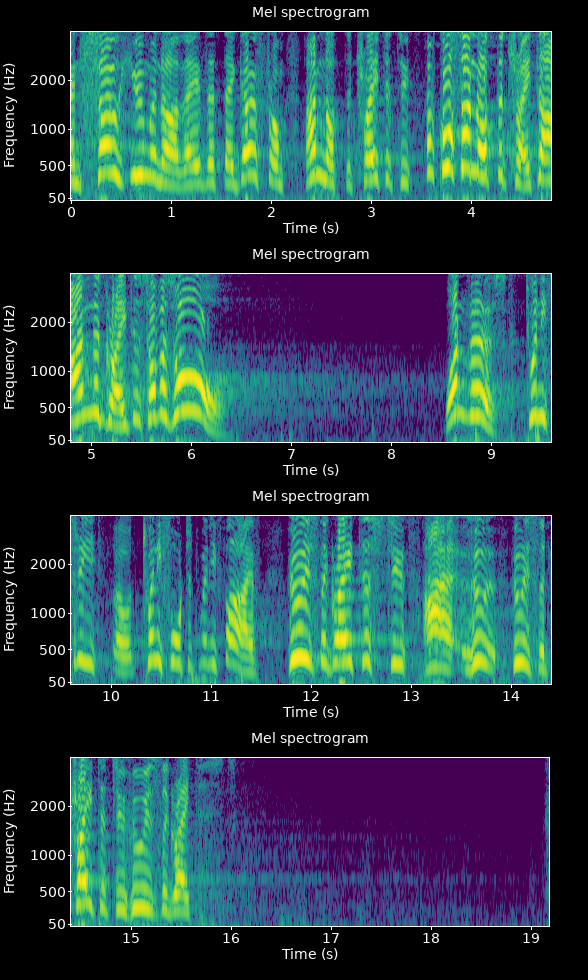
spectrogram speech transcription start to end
And so human are they that they go from, I'm not the traitor, to, of course I'm not the traitor, I'm the greatest of us all. One verse, 23, or 24 to 25. Who is the greatest to, uh, who, who is the traitor to who is the greatest?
